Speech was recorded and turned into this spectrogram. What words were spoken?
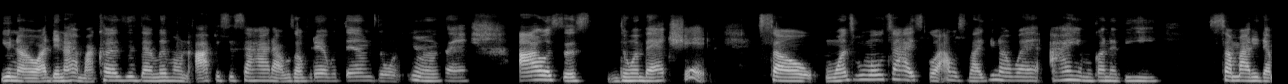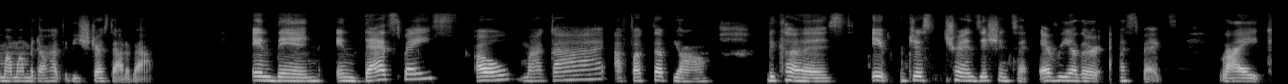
you know, I didn't have my cousins that live on the opposite side. I was over there with them doing, you know what I'm saying. I was just doing bad shit. So once we moved to high school, I was like, you know what? I am gonna be somebody that my mama don't have to be stressed out about. And then in that space, oh my God, I fucked up, y'all, because it just transitioned to every other aspect. Like,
